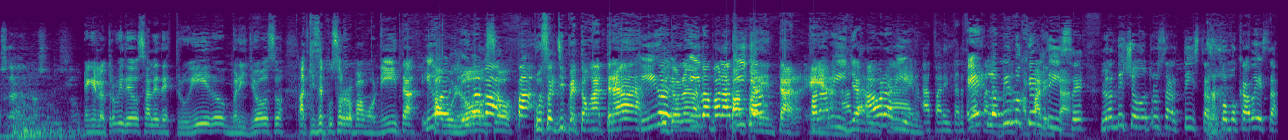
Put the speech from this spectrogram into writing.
O sea, es una solución. En el otro video sale destruido, brilloso. Aquí se puso ropa bonita, fabuloso. iba pa- pa- puso el chipetón atrás. Iba, y la- para la pa' villa. aparentar. Para la Eh, villa. Aparentar, Ahora bien, aparentar es lo palabra. mismo que él dice, lo han dicho otros artistas como cabeza.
